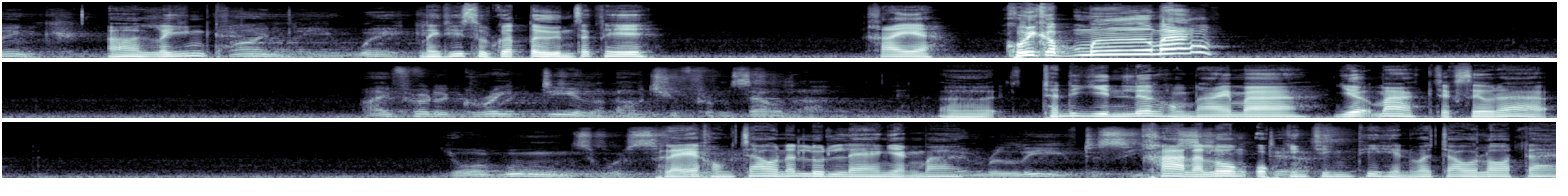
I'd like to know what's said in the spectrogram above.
Link, อ่าลิงก์ finally you wake. ในที่สุดก็ตื่นสักที ใครอะคุยกับมือมั้ง I've heard a great deal about you from Zelda. เออฉันได้ยินเรื่องของนายมาเยอะมากจากเซลดา Your wounds were แผลของเจ้านั้นรุนแรงอย่างมาก I'm relieved to see ข้า you ละโล่ง escape อกจ death. ริง ๆ ที่เห็นว่าเจ้ารอดได้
